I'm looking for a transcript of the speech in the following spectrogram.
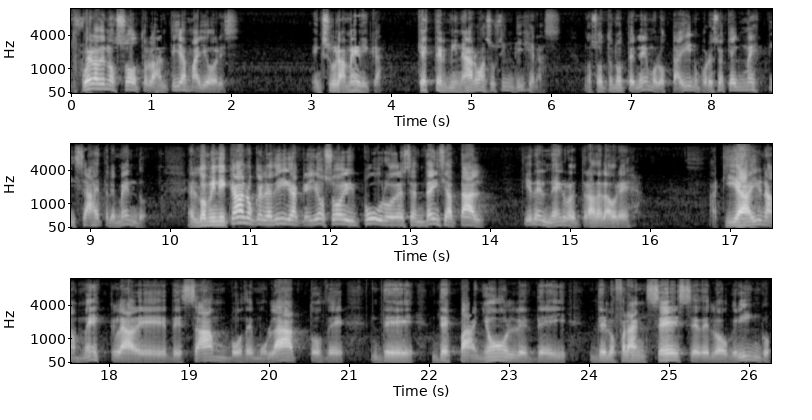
fuera de nosotros, las Antillas Mayores, en Sudamérica, que exterminaron a sus indígenas. Nosotros no tenemos los taínos, por eso aquí hay un mestizaje tremendo. El dominicano que le diga que yo soy puro, descendencia tal, tiene el negro detrás de la oreja. Aquí hay una mezcla de, de zambos, de mulatos, de, de españoles, de de los franceses, de los gringos.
